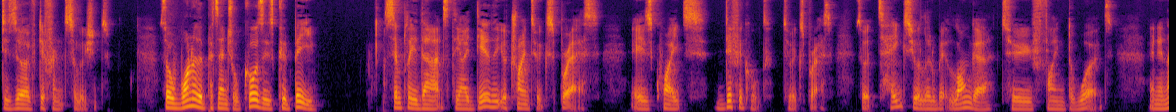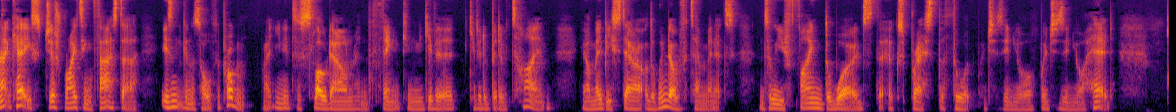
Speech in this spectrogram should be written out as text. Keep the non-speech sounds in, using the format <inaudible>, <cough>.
deserve different solutions. So one of the potential causes could be simply that the idea that you're trying to express is quite difficult to express. So it takes you a little bit longer to find the words. And in that case, just writing faster isn't going to solve the problem, right? You need to slow down and think and give it give it a bit of time. You know, maybe stare out of the window for 10 minutes until you find the words that express the thought which is in your which is in your head.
